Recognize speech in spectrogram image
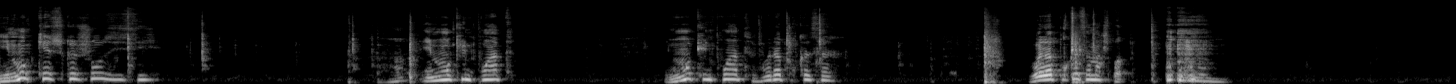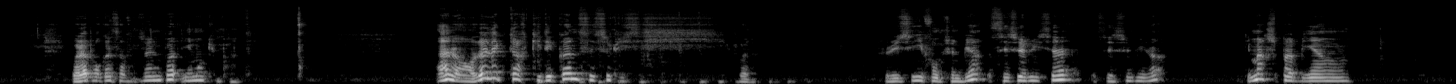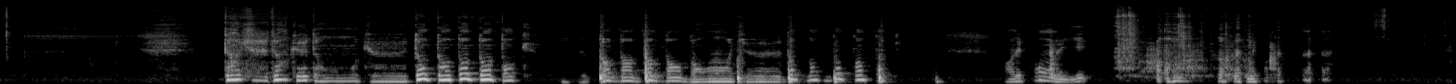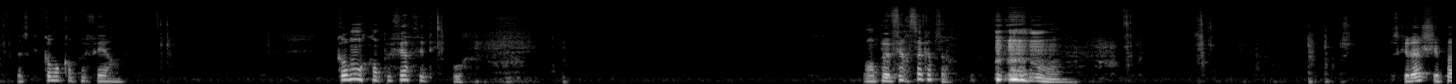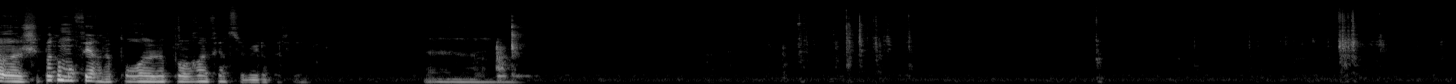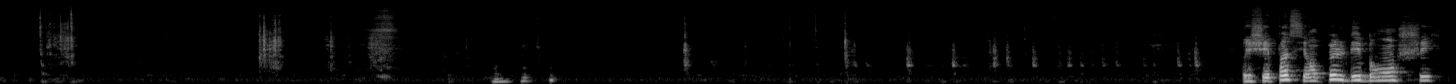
Il manque quelque chose ici. Ah, Il manque une pointe. Il manque une pointe. Voilà pourquoi ça. Voilà pourquoi ça marche pas. voilà pourquoi ça fonctionne pas. Il manque une pointe. Alors, le lecteur qui déconne, c'est celui-ci. Voilà. Celui-ci, fonctionne bien. C'est celui-ci, c'est celui-là qui marche pas bien. Donc, donc, donc, donc, donc, donc, donc, donc, donc, donc, donc. On n'est pas ennuyé. Parce que comment qu'on peut faire Comment qu'on peut faire cette expo On peut faire ça comme ça. Parce que là, je sais pas, je sais pas comment faire là pour euh, pour refaire celui-là parce que. Euh, Et je sais pas si on peut le débrancher.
